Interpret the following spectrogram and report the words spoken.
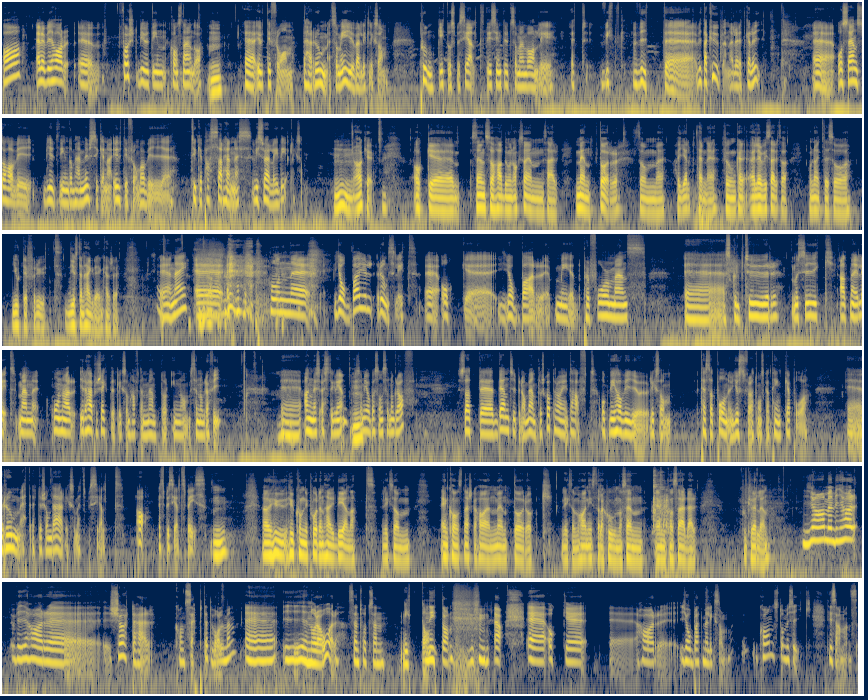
Ja, eller vi har eh, först bjudit in konstnären då Mm. eh, utifrån det här rummet som är ju väldigt liksom punkigt och speciellt. Det ser inte ut som en vanlig, ett vitt, vit, eh, vita kuben eller ett galleri. Eh, och sen så har vi bjudit in de här musikerna utifrån vad vi eh, tycker passar hennes visuella idé. Liksom. Mm, okej. Och eh, sen så hade hon också en så här mentor som eh, har hjälpt henne. För hon kan, eller visst är det så, hon har inte så gjort det förut. Just den här grejen kanske. Eh, nej, eh, hon eh, jobbar ju rumsligt och jobbar med performance, eh, skulptur, musik, allt möjligt. Men hon har i det här projektet liksom haft en mentor inom scenografi. Eh, Agnes Östergren Mm. som jobbar som scenograf. Så att eh, den typen av mentorskap har hon inte haft. Och det har vi ju liksom testat på nu just för att hon ska tänka på eh, rummet eftersom det är liksom ett speciellt, ja, ett speciellt space. Mm. Ja, hur, hur kom ni på den här idén att liksom en konstnär ska ha en mentor och liksom ha en installation och sen en konsert där på kvällen? Ja, men vi har, vi har eh, kört det här konceptet Volmen eh, i några år, sedan 2019. 19. ja. eh, och eh, eh, har jobbat med liksom konst och musik tillsammans.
